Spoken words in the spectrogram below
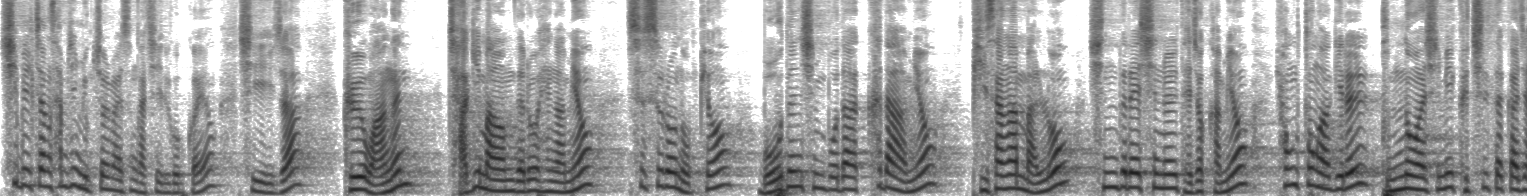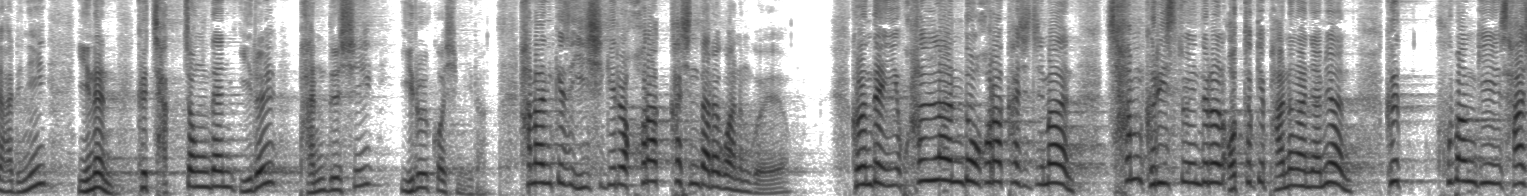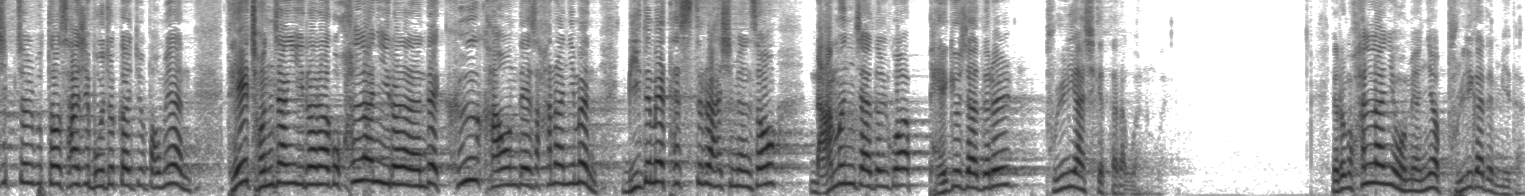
11장 36절 말씀 같이 읽어볼까요? 시작. 그 왕은 자기 마음대로 행하며 스스로 높여 모든 신보다 크다 하며 비상한 말로 신들의 신을 대적하며 형통하기를 분노하심이 그칠 때까지 하리니 이는 그 작정된 일을 반드시 이룰 것입니다. 하나님께서 이 시기를 허락하신다라고 하는 거예요. 그런데 이 환란도 허락하시지만 참 그리스도인들은 어떻게 반응하냐면 그 후반기 40절부터 45절까지 보면 대전장이 일어나고 환란이 일어나는데 그 가운데에서 하나님은 믿음의 테스트를 하시면서 남은 자들과 배교자들을 분리하시겠다라고 하는 거예요. 여러분 환란이 오면요 분리가 됩니다.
